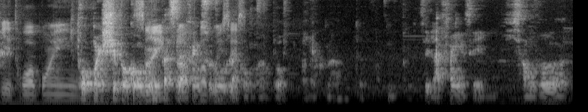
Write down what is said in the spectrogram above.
qui est 3 points. 3 points, je sais pas combien, parce que la fin de solo, je la comprends pas, sais, la fin, c'est, il s'en va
